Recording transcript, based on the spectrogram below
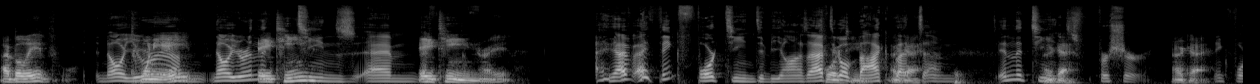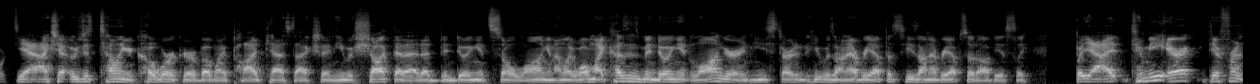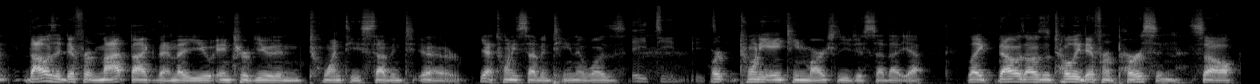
I believe, no, you 28? were um, no, you're in the 18? teens. Um, 18, right? I I think 14 to be honest. I have 14. to go back, but okay. um, in the teens okay. for sure. Okay. I think 14. Yeah, actually, I was just telling a coworker about my podcast actually, and he was shocked that I had been doing it so long. And I'm like, well, my cousin's been doing it longer, and he started. He was on every episode. He's on every episode, obviously but yeah, I, to me, Eric, different. That was a different Matt back then that you interviewed in 2017. Uh, yeah, 2017. It was 18, 18, or 2018 March. You just said that. Yeah, like that was I was a totally different person. So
